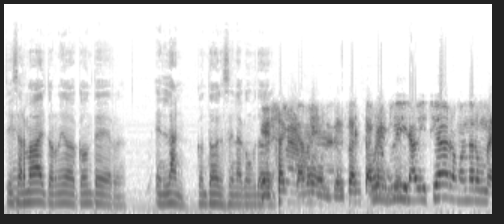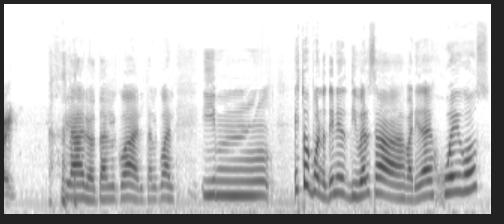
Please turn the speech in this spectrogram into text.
Sí, se armaba el torneo de Counter en LAN, con todos en la computadora. Exactamente, Uno puede exactamente. ir a viciar o mandar un mail. Claro, tal cual, tal cual. Y mm, esto, bueno, tiene diversas variedades de juegos,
